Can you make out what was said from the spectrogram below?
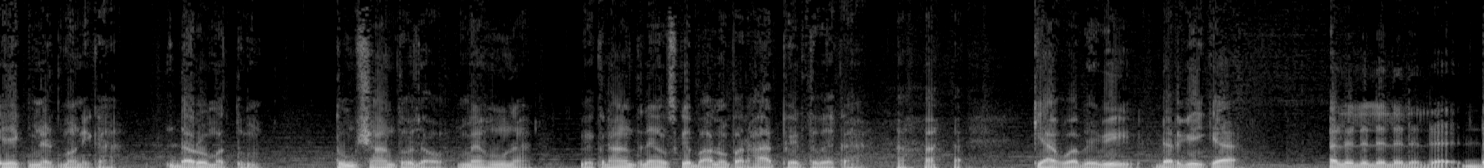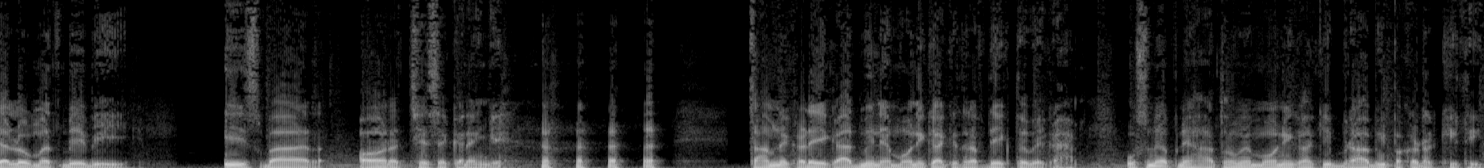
एक मिनट मोनिका। डरो मत तुम। तुम शांत हो जाओ। मैं हूँ ना। विक्रांत ने उसके बालों पर हाथ फेरते हुए कहा। क्या हुआ बेबी? डर गई क्या? अले ले ले ले ले, डलो मत बेबी। इस बार और अच्छे से करेंगे। सामने खड़े एक आदमी ने मोनिका की तरफ़ देखते हुए कहा। उसने अपने हाथों में मोनिका की ब्रा भी पकड़ रखी थी।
